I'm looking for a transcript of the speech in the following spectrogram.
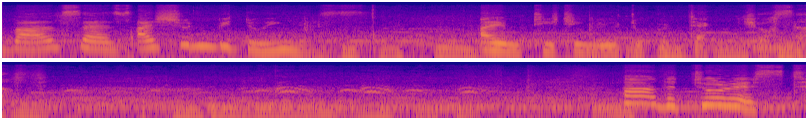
Ral says I shouldn't be doing this. I am teaching you to protect yourself. Ah, the tourist.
